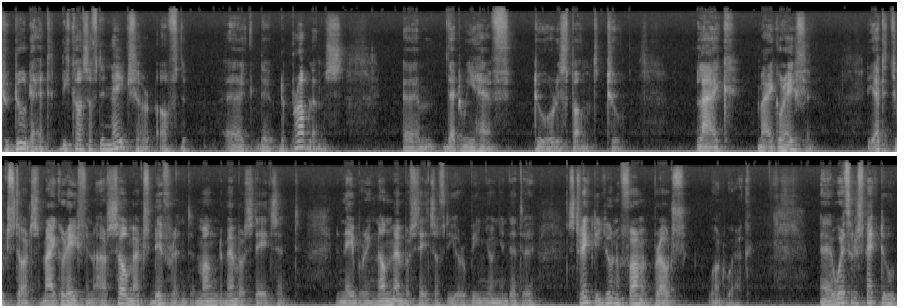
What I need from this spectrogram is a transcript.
to do that because of the nature of the, uh, the, the, problems um, that we have to respond to, like migration. The attitudes towards migration are so much different among the member states and the neighboring non member states of the European Union that a strictly uniform approach won't work. Uh, with respect to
